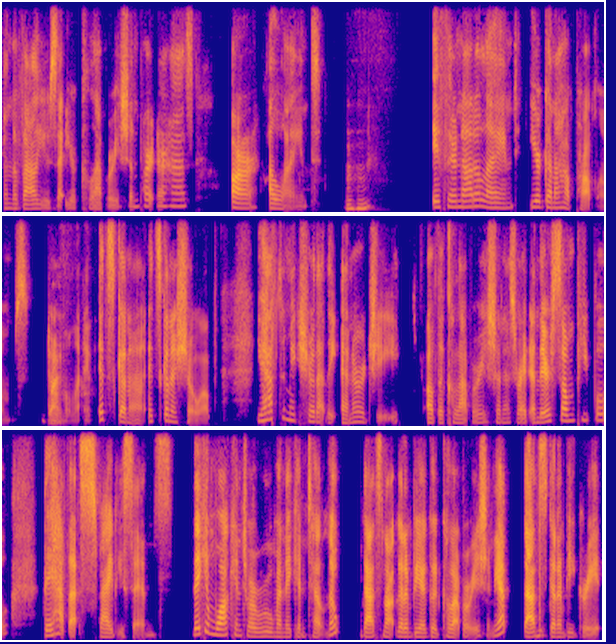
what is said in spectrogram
and the values that your collaboration partner has are aligned. Mm-hmm. If they're not aligned, you're going to have problems down right. the line. It's gonna it's gonna show up. You have to make sure that the energy of the collaboration is right. And there's some people they have that spidey sense. They can walk into a room and they can tell, nope, that's not going to be a good collaboration. Yep, that's going to be great.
